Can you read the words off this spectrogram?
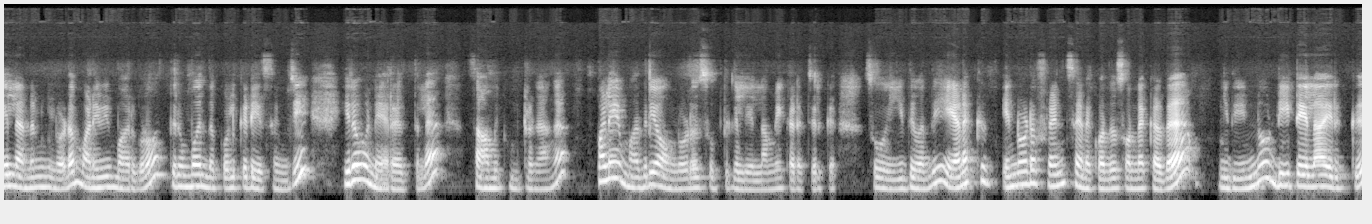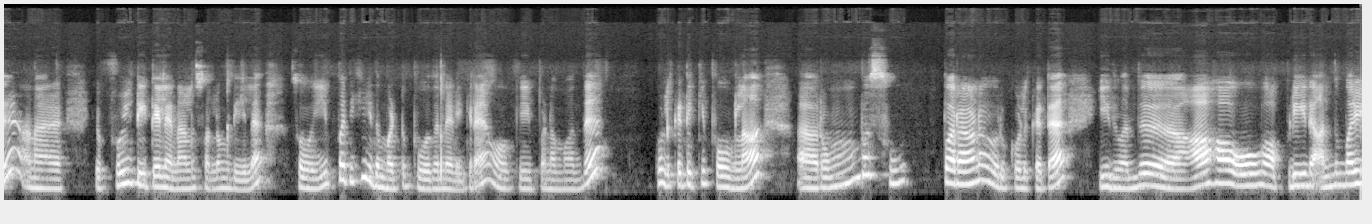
ஏழு அண்ணன்களோட மனைவிமார்களும் திரும்ப இந்த கொழுக்கட்டையை செஞ்சு இரவு நேரத்துல சாமி கும்பிட்டுருக்காங்க. பழைய மாதிரி அவங்களோட சொத்துக்கள் எல்லாமே கிடைச்சிருக்கு ஸோ இது வந்து எனக்கு என்னோட ஃப்ரெண்ட்ஸ் எனக்கு வந்து சொன்ன கதை இது இன்னும் டீட்டெயிலாக இருக்குது ஆனால் ஃபுல் டீட்டெயில் என்னால் சொல்ல முடியல ஸோ இப்போதைக்கு இது மட்டும் போதுன்னு நினைக்கிறேன் ஓகே இப்போ நம்ம வந்து கொழுக்கட்டைக்கு போகலாம் ரொம்ப சூப் சூப்பரான ஒரு கொழுக்கட்டை. இது வந்து ஆஹா! ஓஹோ! அப்படின்னு அந்த மாதிரி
